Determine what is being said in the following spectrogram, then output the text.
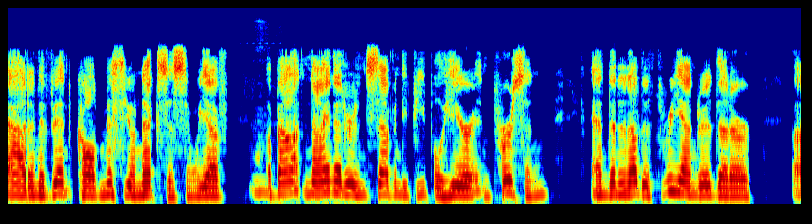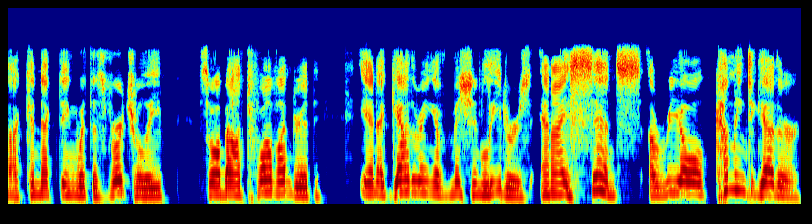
at an event called Missio Nexus, and we have mm. about 970 people here in person, and then another 300 that are uh, connecting with us virtually. So about 1,200 in a gathering of mission leaders. And I sense a real coming together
